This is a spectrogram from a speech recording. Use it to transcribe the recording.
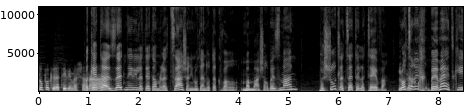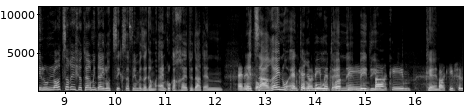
סופר קריאטיביים השנה. בקטע הזה תני לי לתת המלצה, שאני נותנת אותה כבר ממש הרבה זמן, פשוט לצאת אל הטבע. לא נכון. צריך, באמת, כאילו, לא צריך יותר מדי להוציא כספים, וזה גם אין כל כך, את יודעת, אין... אין איפה. לצערנו, אין אין קניונים, אין תרבות, אין... פרטים, בדיוק. פארקים, כן. פארקים של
